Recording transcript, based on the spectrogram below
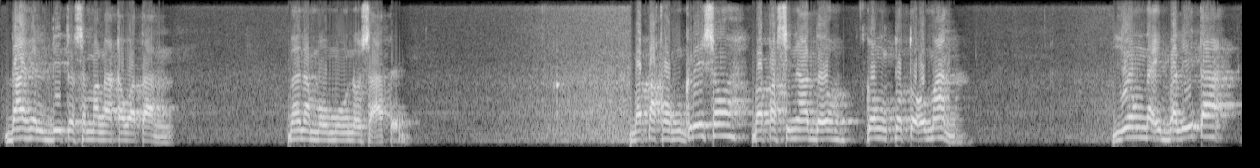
dahil dito sa mga kawatan na namumuno sa atin mapakongreso, mapasinado, kung totoo man. Yung naibalita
